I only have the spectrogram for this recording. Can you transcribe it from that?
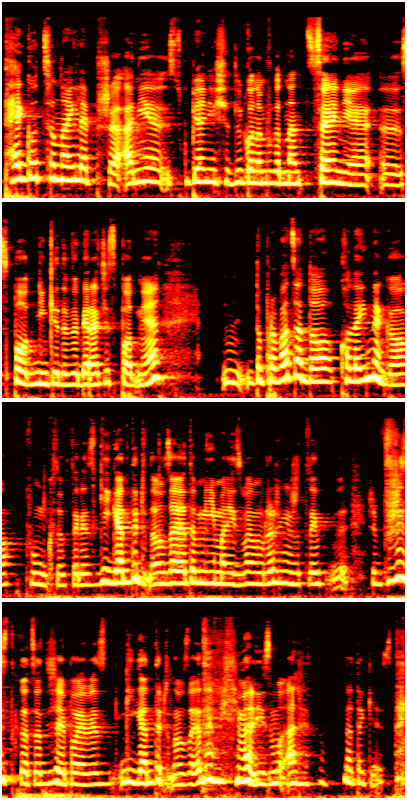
tego, co najlepsze, a nie skupianie się tylko na przykład na cenie e, spodni, kiedy wybieracie spodnie, doprowadza do kolejnego punktu, który jest gigantyczną zaletą minimalizmu. Mam wrażenie, że tutaj że wszystko, co dzisiaj powiem, jest gigantyczną zaletą minimalizmu, ale no, no tak jest.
